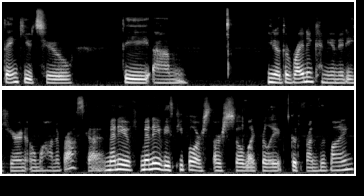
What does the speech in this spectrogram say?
thank you to the, um, you know, the writing community here in Omaha, Nebraska. Many of many of these people are are still like really good friends of mine.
